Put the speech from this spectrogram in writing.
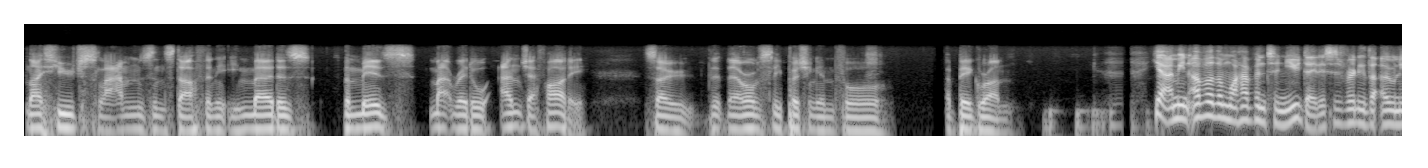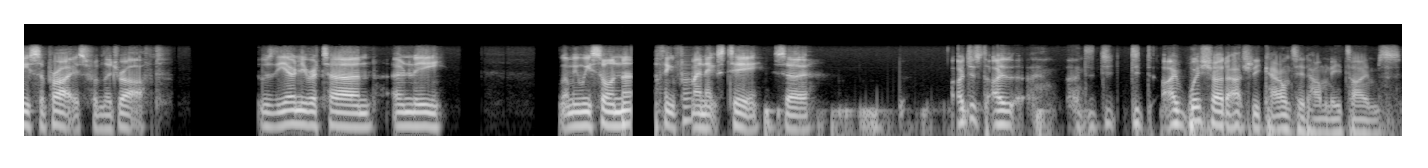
Nice huge slams and stuff, and he, he murders The Miz, Matt Riddle, and Jeff Hardy. So th- they're obviously pushing him for a big run. Yeah, I mean, other than what happened to New Day, this is really the only surprise from the draft. It was the only return, only. I mean, we saw nothing from NXT, so I just I I- did, did, I wish I'd actually counted how many times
